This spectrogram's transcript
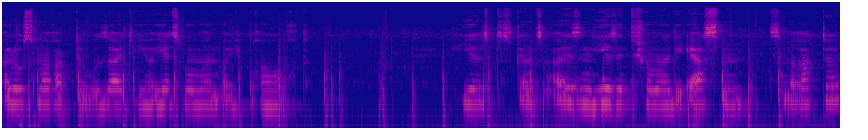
Hallo Smaragde, wo seid ihr? Jetzt, wo man euch braucht. Hier ist das ganze Eisen. Hier sind schon mal die ersten Smaragde.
